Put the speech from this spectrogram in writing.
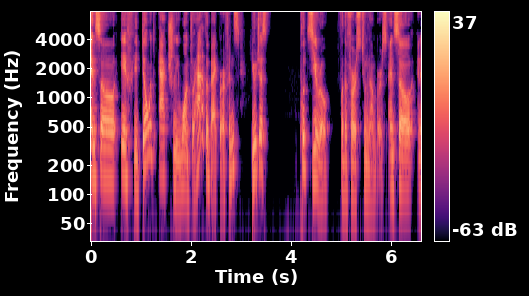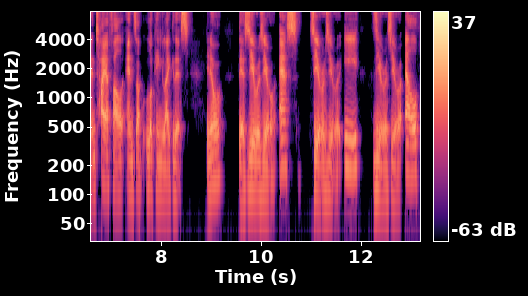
And so if you don't actually want to have a back reference, you just put zero for the first two numbers. And so an entire file ends up looking like this. You know, there's 00s, 00e, 00l,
